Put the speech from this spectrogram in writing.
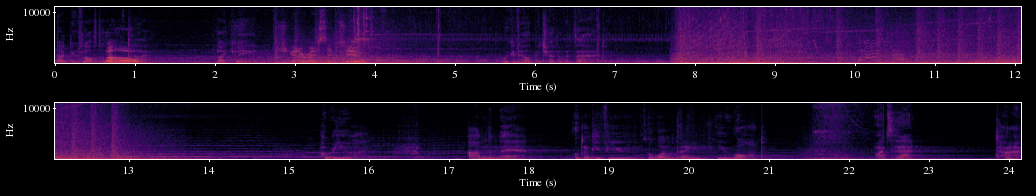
But you've lost a lot of time. Like me. She got arrested too. We can help each other with that. Who are you? I'm the man who can give you the one thing you want. What's that? Time.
